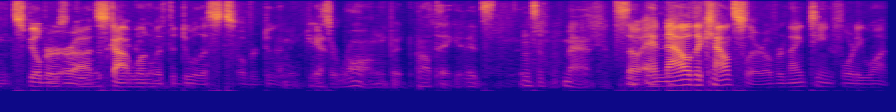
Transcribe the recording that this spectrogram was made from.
then Spielberg or uh, Scott over won with the Duelists over Duel. I mean, you guys are wrong, but I'll take it. It's it's math. So and now the Counselor over 1941.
